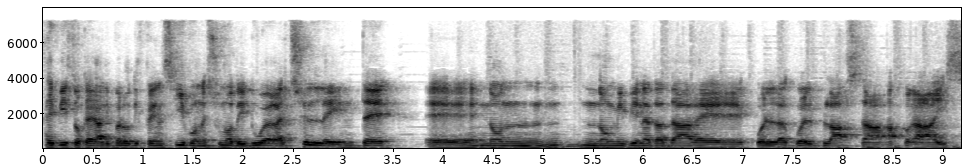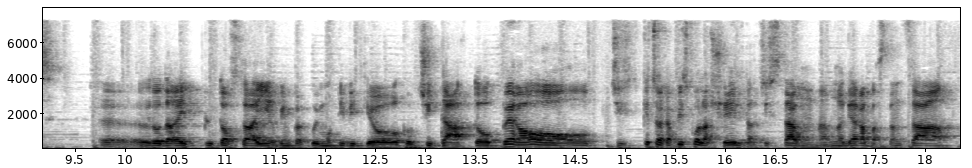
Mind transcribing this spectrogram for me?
E visto che a livello difensivo nessuno dei due era eccellente, eh, non, non, mi viene da dare quel, quel plus a, a Price eh, lo darei piuttosto a Irving per quei motivi che ho, che ho citato, però ci, cioè, capisco la scelta, ci sta una, una gara abbastanza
